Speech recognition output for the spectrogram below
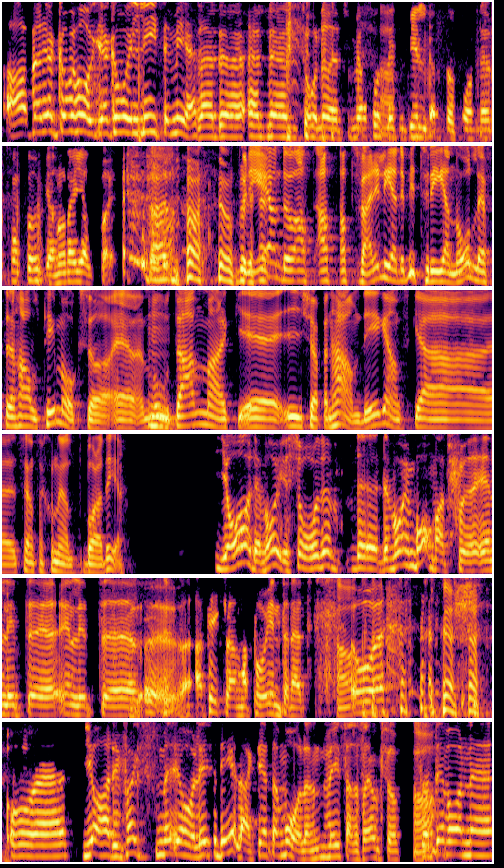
Ja, men jag kommer ihåg, jag kommer ihåg lite mer än, äh, än, än så nu eftersom jag har fått lite bilder från, eh, från frugan. Hon har hjälpt mig. För det är ändå att, att, att Sverige leder med 3-0 efter en halvtimme också eh, mot Danmark eh, i Köpenhamn. Det är ganska sensationellt bara det. Ja, det var ju så. Det, det, det var en bra match eh, enligt, eh, enligt eh, artiklarna på internet. Ja. Och, och, jag hade faktiskt jag var lite delaktig i ett av målen visade sig också. Ja. Så det var en...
